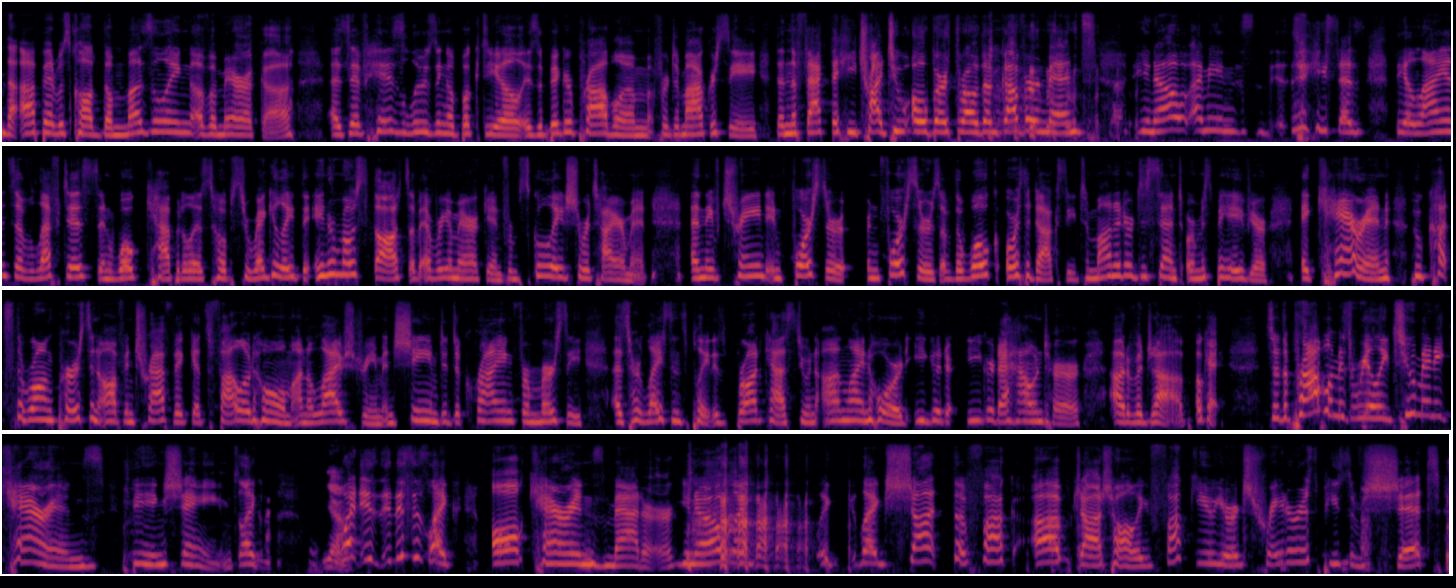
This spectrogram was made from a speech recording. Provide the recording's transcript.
the op ed was called The Muzzling of America, as if his losing a book deal is a bigger problem for democracy than the fact that he tried to overthrow the government. you know, I mean, he says the alliance of leftists and woke capitalists hopes to regulate the innermost thoughts of every American from school age to retirement. And they've trained enforcer enforcers of the woke orthodoxy to monitor dissent or misbehavior a Karen who cuts the wrong person off in traffic gets followed home on a live stream and shamed into crying for mercy as her license plate is broadcast to an online horde eager to, eager to hound her out of a job. Okay. So the problem is really too many Karens being shamed. Like Yeah. what is this is like all Karens matter, you know? Like like like shut the fuck up josh hawley. Fuck you. You're a traitorous piece of shit.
